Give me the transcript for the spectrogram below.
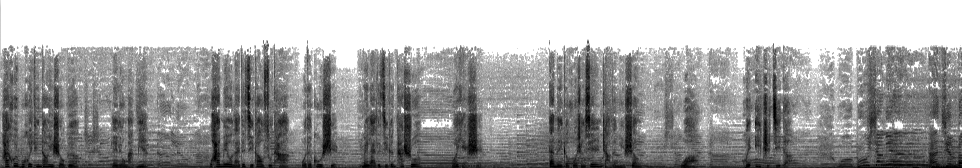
还会不会听到一首歌，泪流满面。我还没有来得及告诉他我的故事，没来得及跟他说，我也是。但那个活成仙人掌的女生，我会一直记得。我不想念。他肩膀，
